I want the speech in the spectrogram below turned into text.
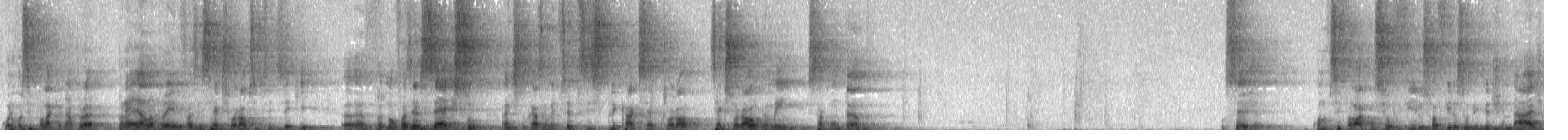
Quando você falar que não é para ela, para ele fazer sexo oral, você precisa dizer que uh, não fazer sexo antes do casamento, você precisa explicar que sexo oral, sexo oral também está contando. Ou seja, quando você falar com seu filho, sua filha sobre virgindade,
